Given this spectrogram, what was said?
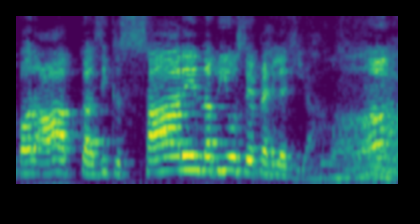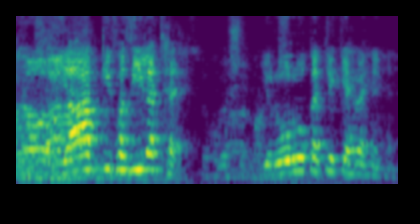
اور آپ کا ذکر سارے نبیوں سے پہلے کیا۔ یہ آپ کی فضیلت ہے۔ یہ رو رو کر کے کہہ رہے ہیں۔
